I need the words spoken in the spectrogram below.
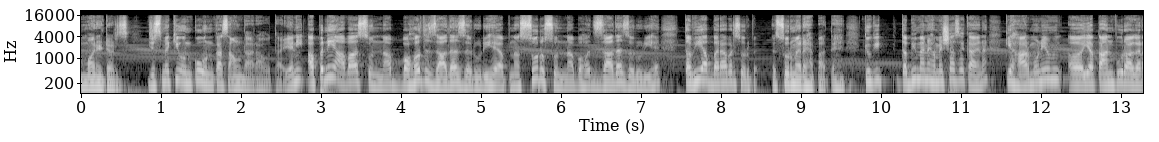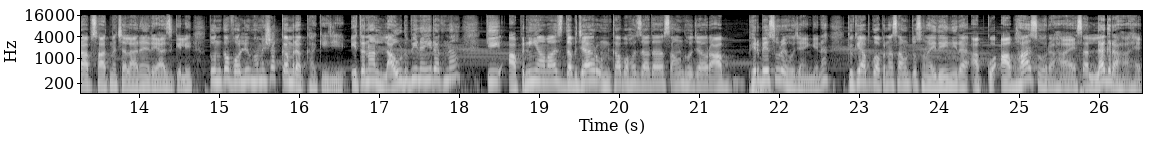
मोनिटर्स जिसमें कि उनको उनका साउंड आ रहा होता है। यानी अपनी आवाज़ सुनना बहुत ज़्यादा ज़रूरी है, अपना सुर सुनना बहुत ज़्यादा ज़रूरी है, तभी आप बराबर सुर सुर में रह पाते हैं। क्योंकि तभी मैंने हमेशा से कहा है ना कि हारमोनियम या तानपुरा अगर आप साथ में चला रहे हैं रियाज के लिए तो उनका वॉल्यूम हमेशा कम रखा कीजिए। इतना लाउड भी नहीं रखना कि अपनी आवाज़ दब जाए और उनका बहुत ज़्यादा साउंड हो जाए और आप फिर बेसुरे हो जाएँगे ना, क्योंकि आपको अपना साउंड तो सुनाई दे ही नहीं रहा, आपको आभास हो रहा है, ऐसा लग रहा है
